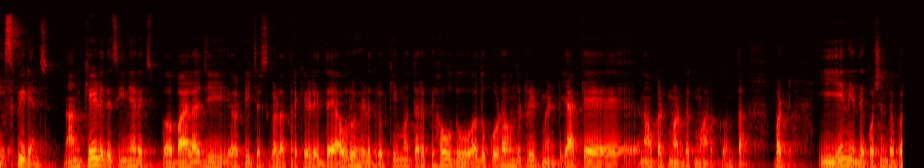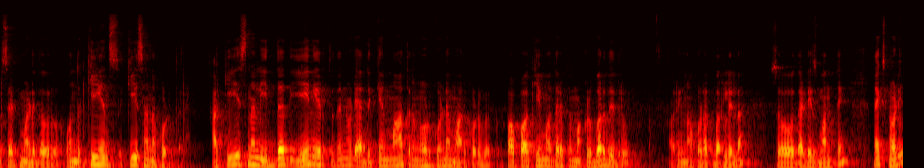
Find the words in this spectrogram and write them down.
ಎಕ್ಸ್ಪೀರಿಯನ್ಸ್ ನಾನು ಕೇಳಿದೆ ಸೀನಿಯರ್ ಎಕ್ಸ್ ಬಯಾಲಜಿ ಟೀಚರ್ಸ್ಗಳ ಹತ್ರ ಕೇಳಿದ್ದೆ. ಅವರು ಹೇಳಿದರು ಕೀಮೋಥೆರಪಿ ಹೌದು, ಅದು ಕೂಡ ಒಂದು ಟ್ರೀಟ್ಮೆಂಟ್ ಯಾಕೆ ನಾವು ಕಟ್ ಮಾಡಬೇಕು ಮಾರ್ಕ್ ಅಂತ? ಬಟ್ ಈ ಏನಿದೆ ಕ್ವಶನ್ ಪೇಪರ್ ಸೆಟ್ ಮಾಡಿದವರು, ಒಂದು ಕೀಯನ್ಸ್ ಕೀಸನ್ನು ಕೊಡ್ತಾರೆ. ಆ ಕೀಸ್ನಲ್ಲಿ ಇದ್ದದ್ದು ಏನಿರ್ತದೆ ನೋಡಿ ಅದಕ್ಕೆ ಮಾತ್ರ ನೋಡಿಕೊಂಡೇ ಮಾರ್ಕ್ ಪಾಪ ಕೀಮೋಥೆರಪಿ ಮಕ್ಕಳು ಬರೆದಿದ್ರು, ಅವ್ರಿಗೆ ನಾವು ಕೊಡೋಕೆ ಬರಲಿಲ್ಲ. So that is one thing next ನೋಡಿ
